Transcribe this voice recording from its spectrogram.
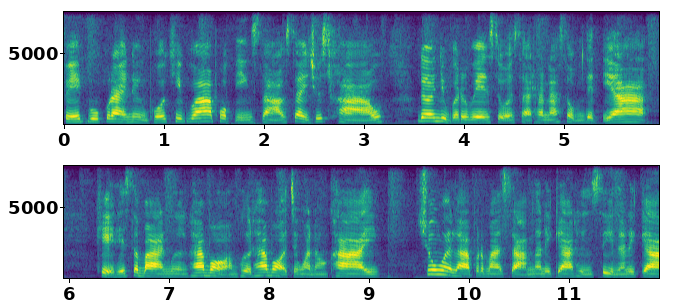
Facebook รายหนึ่งโพสต์คลิปว่าพบหญิงสาวใส่ชุดขาว เดินอยู่บริเวณสวนสาธารณะสมเด็จย่า เขตเทศบาลเมืองท่าบ่ออำเภอท่าบ่อจังหวัดหนองคาย ช่วงเวลาประมาณ 3 นาฬิกาถึง 4 นาฬิกา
